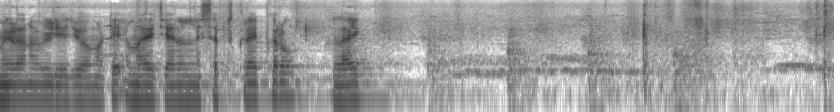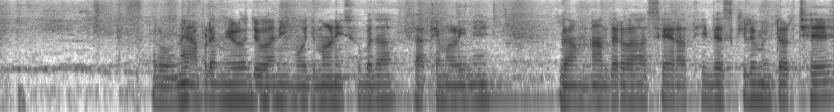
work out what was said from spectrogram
મેળાનો વીડિયો જોવા માટે અમારી ચેનલને સબસ્ક્રાઈબ કરો લાઈક રોને આપણે મેળો જવાની મોજ માણીશું બધા સાથે મળીને. ગામના દરવા શહેરાથી દસ કિલોમીટર છે.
